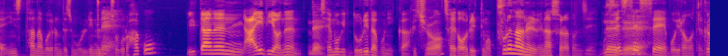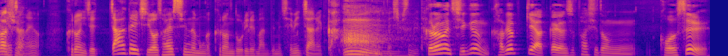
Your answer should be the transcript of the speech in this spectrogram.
네, 인스타나 뭐 이런 데 좀 올리는 네. 쪽으로 하고 일단은 아이디어는 네. 제목이 놀이다 보니까 그쵸. 저희가 어릴 때 뭐 푸른 하늘 은하수라든지 뭐 네네. 쎄쎄쎄 뭐 이런 것들 많이 그렇죠. 했잖아요. 그런 이제 짝을 지어서 할 수 있는 뭔가 그런 놀이를 만들면 재밌지 않을까 음. 네, 싶습니다. 그러면 지금 가볍게 아까 연습하시던 것을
